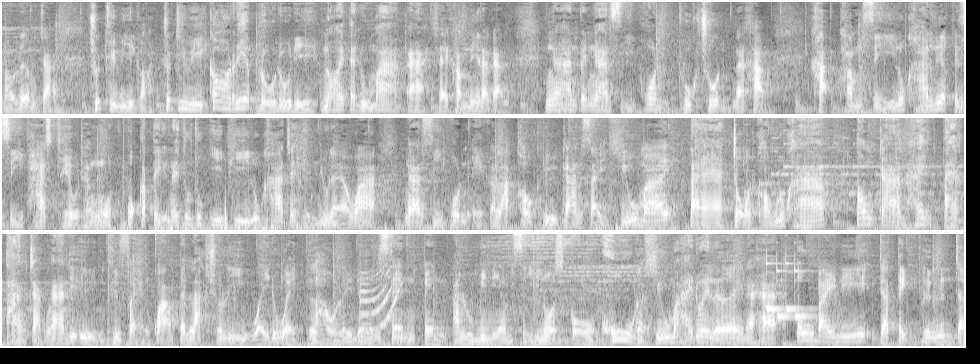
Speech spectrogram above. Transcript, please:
เราเริ่มจากชุดทีวีก่อน ชุดทีวีก็เรียบหรูดูดี น้อยแต่ดูมากอะใช้คำนี้แล้วกัน งานเป็นงานสีพ่นทุกชุดนะครับ ขัดทำสีลูกค้าเลือกเป็นสีพาสเทลทั้งหมด ปกติในทุกๆ EP ลูกค้าจะเห็นอยู่แล้วว่า งานสีพ่นเอกลักษณ์เขาคือการใส่คิ้วไม้ แต่โจทย์ของลูกค้าต้องการให้แตกต่างจากงานที่อื่น คือแฝงความเป็นลักชัวรี่ไว้ด้วย เราเลยเดินเส้นเป็นอลูมิเนียมสีโลสโก คู่กับคิ้วไม้ด้วยเลยนะฮะตู้ใบนี้จะติดพื้นจะ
